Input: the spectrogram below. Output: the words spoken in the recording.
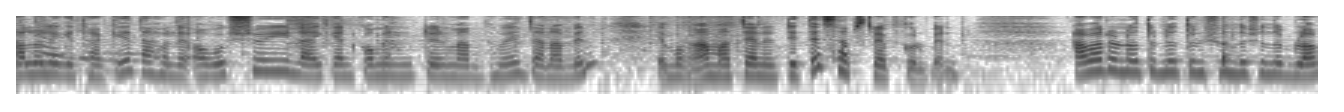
ভালো লেগে থাকে তাহলে অবশ্যই লাইক অ্যান্ড কমেন্টের মাধ্যমে জানাবেন এবং আমার চ্যানেলটিতে সাবস্ক্রাইব করবেন। আবারও নতুন নতুন সুন্দর সুন্দর ব্লগ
